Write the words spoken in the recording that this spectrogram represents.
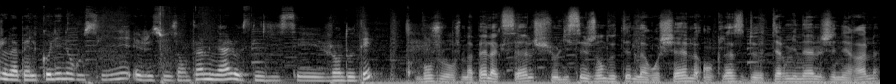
je m'appelle Colline Roussely et je suis en terminale au lycée Jean Doté. Bonjour, je m'appelle Axel, je suis au lycée Jean Doté de La Rochelle en classe de terminale générale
